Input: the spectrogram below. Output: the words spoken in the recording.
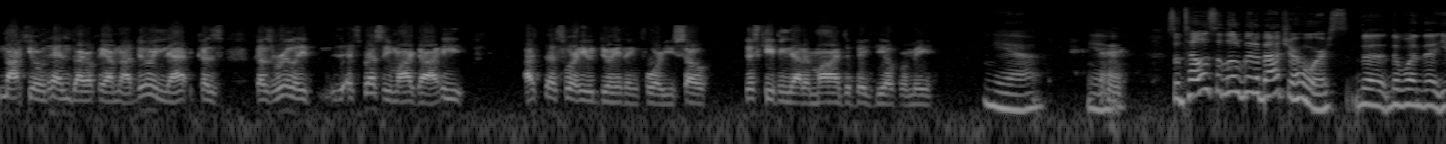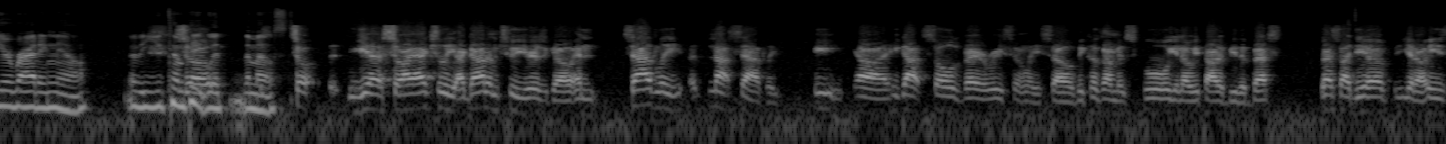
knock you over the head and be like, okay, I'm not doing that because because really, especially my guy, he I, I swear he would do anything for you. So just keeping that in mind is a big deal for me. Yeah. Yeah. Mhm. So tell us a little bit about your horse, the the one that you're riding now, that you compete So- with the most. So Yeah, so I actually I got him two years ago, and sadly, not sadly, he uh, he got sold very recently. So because I'm at school, you know, we thought it'd be the best best idea. You know, he's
